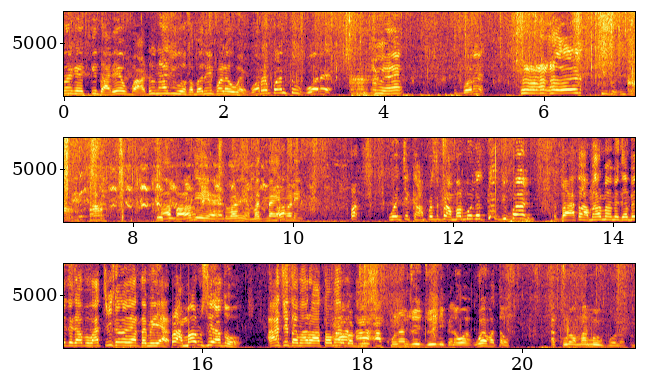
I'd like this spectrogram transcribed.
ના એટલી જીવું ખબર નહીં પડે હોય. બોરે પણ તું બોરે. શું હે? આ બાળક એ હેડવાની હિંમત નહીં મળી. પણ ઓય છે કાપે છે પણ અમાર બોલ નથી કાપતી પણ. પણ આ તો અમારમાં અમે ગમે તે કાપો વાતચીત કરો યાર તમે યાર. પણ અમારું છે આ તો. આ છે તમારો આ તો અમારો આ- જોઈ જોઈ નહીં પેલા ઓય બતાવો. આ ખૂણો અમારમાં ઊભો હતો.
